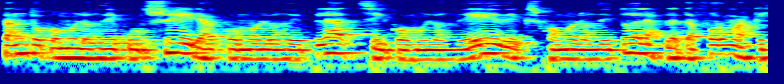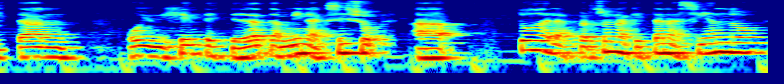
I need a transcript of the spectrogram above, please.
tanto como los de Coursera, como los de Platzi, como los de edX, como los de todas las plataformas que están hoy vigentes, te da también acceso a todas las personas que están haciendo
